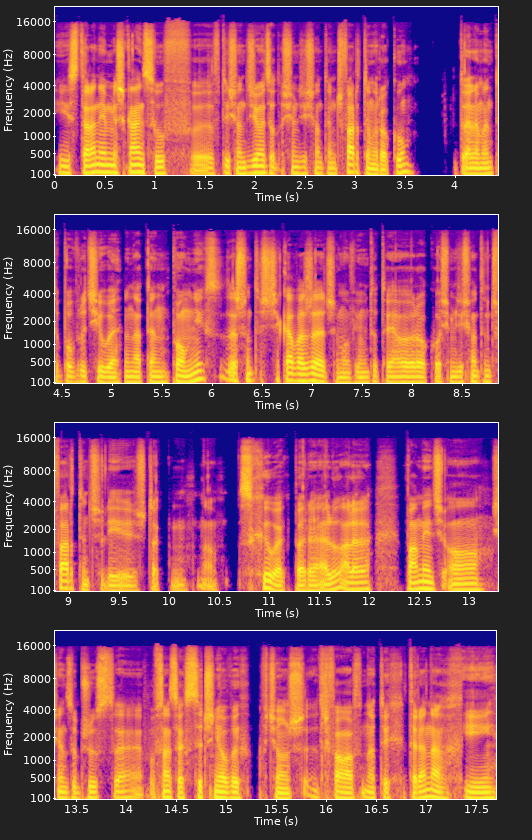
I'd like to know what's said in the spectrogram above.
i staraniem mieszkańców w 1984 roku te elementy powróciły na ten pomnik. Zresztą też ciekawa rzecz, mówimy tutaj o roku 84, czyli już tak no, schyłek PRL-u, ale pamięć o księdzu Brzusce w powstańcach styczniowych wciąż trwała na tych terenach i,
